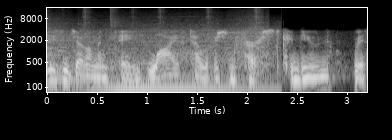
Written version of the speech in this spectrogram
Ladies and gentlemen, a live television first. Commune with.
